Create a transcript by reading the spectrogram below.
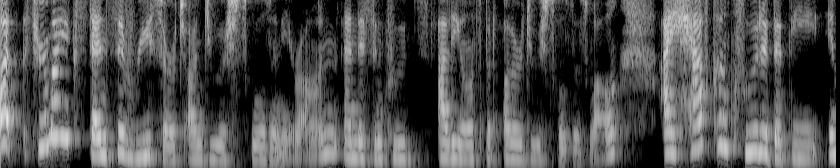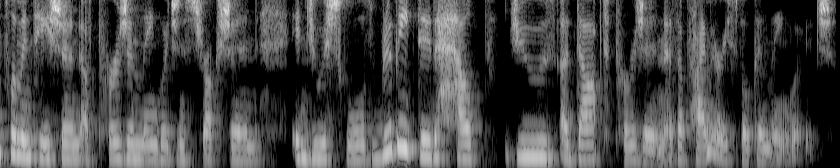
But through my extensive research on Jewish schools in Iran, and this includes Alliance, but other Jewish schools as well, I have concluded that the implementation of Persian language instruction in Jewish schools really did help Jews adopt Persian as a primary spoken language.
